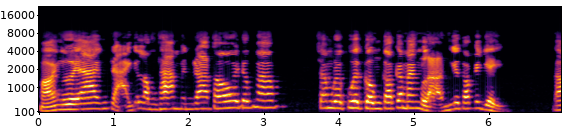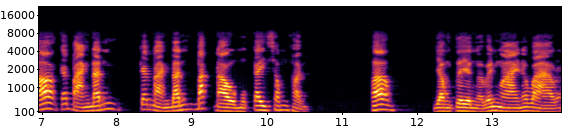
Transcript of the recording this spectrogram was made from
mọi người ai cũng trải cái lòng tham mình ra thôi, đúng không? Xong rồi cuối cùng có cái mang lợn với có cái gì? Đó, các bạn đánh, các bạn đánh bắt đầu một cây sông thần. Phải không? Dòng tiền ở bên ngoài nó vào đó.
